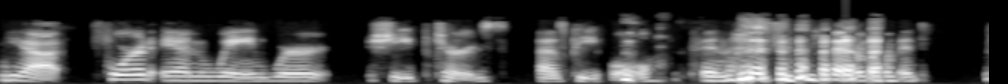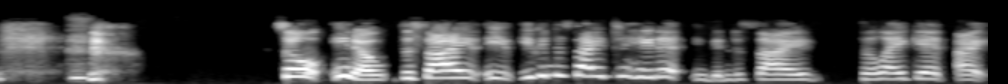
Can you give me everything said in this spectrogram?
Yeah, Ford and Wayne were sheep turds as people in that moment. so, you know, decide, you, you can decide to hate it. You can decide to like it. I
